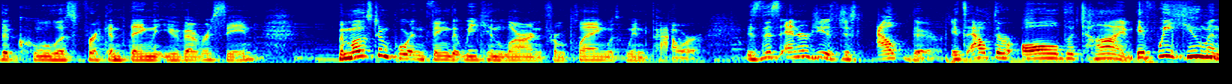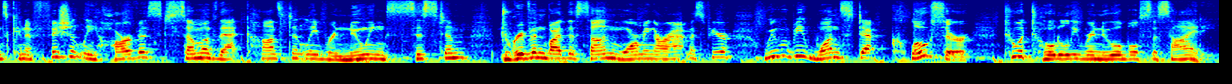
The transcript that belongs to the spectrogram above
the coolest frickin' thing that you've ever seen? The most important thing that we can learn from playing with wind power is this energy is just out there. It's out there all the time. If we humans can efficiently harvest some of that constantly renewing system driven by the sun warming our atmosphere, we would be one step closer to a totally renewable society.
